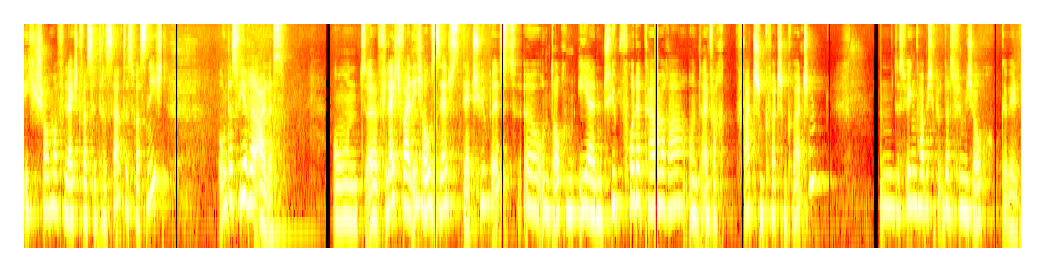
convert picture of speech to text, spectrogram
ich schaue mal vielleicht was Interessantes, was nicht. Und das wäre alles. Und äh, vielleicht, weil ich auch selbst der Typ ist äh, und auch eher ein Typ vor der Kamera und einfach quatschen, quatschen, quatschen. Und deswegen habe ich das für mich auch gewählt.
